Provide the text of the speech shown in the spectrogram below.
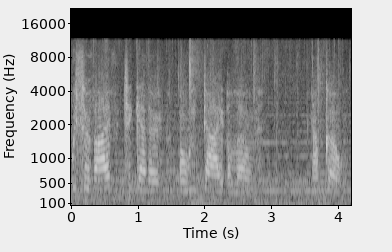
We survive together, or we die alone. Now go.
